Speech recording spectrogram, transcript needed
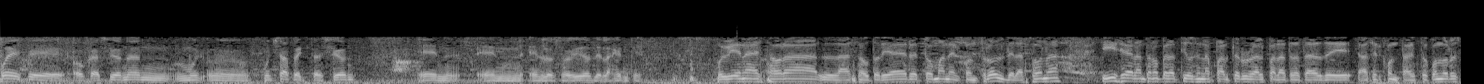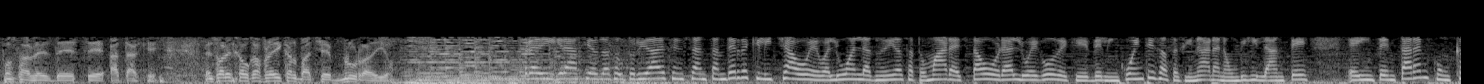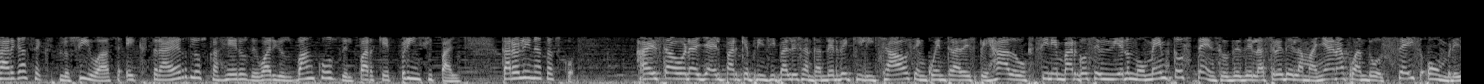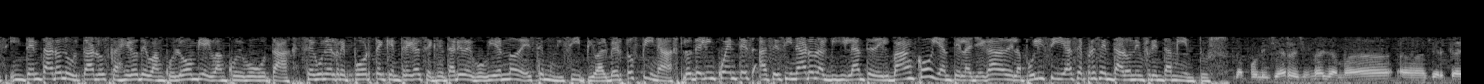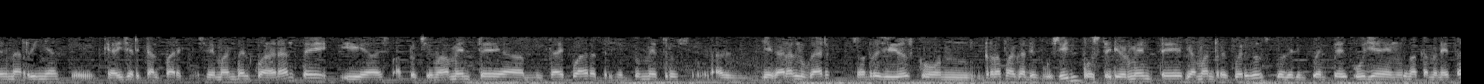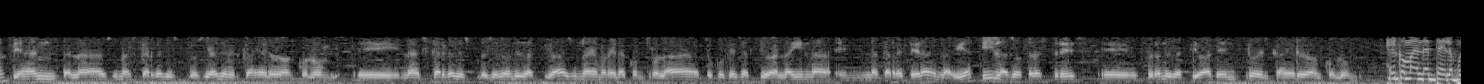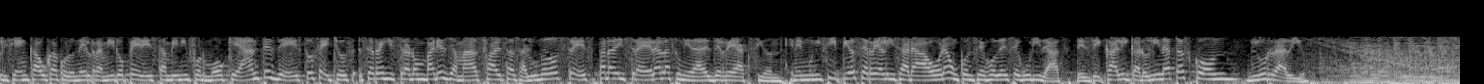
pues eh, ocasionan mu uh, mucha afectación en, los oídos de la gente. Muy bien, a esta hora las autoridades retoman el control de la zona y se adelantan operativos en la parte rural para tratar de hacer contacto con los responsables de este ataque. En Suárez, Cauca, Freddy Calvache, Blue Radio. Freddy, gracias. Las autoridades en Santander de Quilichao evalúan las medidas a tomar a esta hora luego de que delincuentes asesinaran a un vigilante e intentaran con cargas explosivas extraer los cajeros de varios bancos del parque principal. Carolina Tascón. A esta hora ya el parque principal de Santander de Quilichao se encuentra despejado. Sin embargo, se vivieron momentos tensos desde las 3 de la mañana cuando seis hombres intentaron hurtar los cajeros de Bancolombia y Banco de Bogotá. Según el reporte que entrega el secretario de gobierno de este municipio, Alberto Espina, los delincuentes asesinaron al vigilante del banco y ante la llegada de la policía se presentaron enfrentamientos. Policía recibe una llamada acerca de unas riñas que, que hay cerca al parque. Se manda el cuadrante y aproximadamente a mitad de cuadra, 300 metros, al llegar al lugar son recibidos con ráfagas de fusil. Posteriormente llaman refuerzos. Los delincuentes huyen en una camioneta. Dejan instaladas unas cargas explosivas en el cajero de Bancolombia. Eh, las cargas explosivas son desactivadas, una de manera controlada. Tocó desactivarla ahí en la, en la carretera, en la vía. Y las otras tres eh, fueron desactivadas dentro del cajero de El comandante de la policía en Cauca, coronel Ramiro Pérez, también informó que antes de estos hechos se registraron varias llamadas falsas al 123 para distraer a las unidades de reacción. En el municipio se realizará ahora un consejo de seguridad. Desde Cali, Carolina Tascón, Blue Radio.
